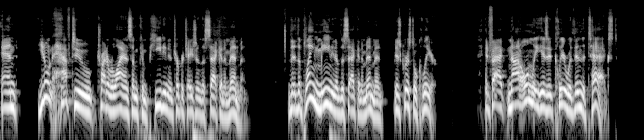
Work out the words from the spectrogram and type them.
And you don't have to try to rely on some competing interpretation of the Second Amendment. The, the plain meaning of the Second Amendment is crystal clear. In fact, not only is it clear within the text,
